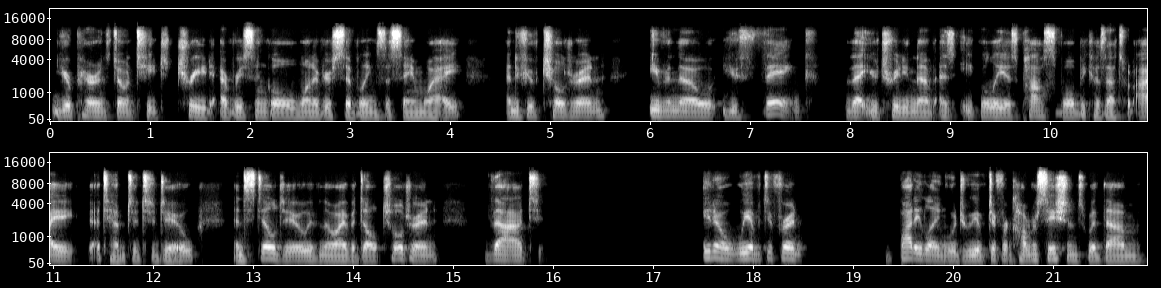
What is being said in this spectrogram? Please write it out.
your parents don't teach, treat every single one of your siblings the same way. And if you have children, even though you think that you're treating them as equally as possible, because that's what I attempted to do and still do, even though I have adult children, that, you know, we have different body language, we have different conversations with them.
